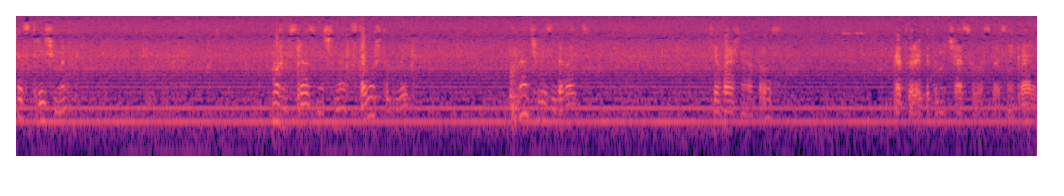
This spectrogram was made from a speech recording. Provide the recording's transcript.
сейчас встречу мы можем сразу начинать с того, чтобы вы начали задавать те важные вопросы, которые к этому часу у вас возникают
